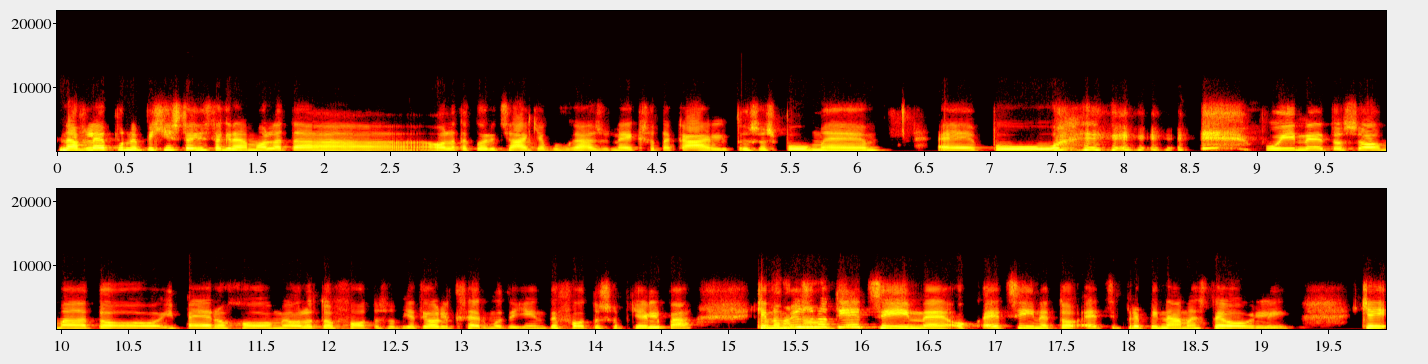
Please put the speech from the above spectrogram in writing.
να βλέπουν π.χ. στο Instagram όλα τα, όλα τα κοριτσάκια που βγάζουν έξω τα κάλλη τους, ας πούμε, ε, που, που είναι το σώμα το υπέροχο με όλο το Photoshop, γιατί όλοι ξέρουμε ότι γίνεται Photoshop κλπ. Και νομίζουν ότι έτσι είναι, έτσι είναι το, έτσι πρέπει να είμαστε όλοι. Και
